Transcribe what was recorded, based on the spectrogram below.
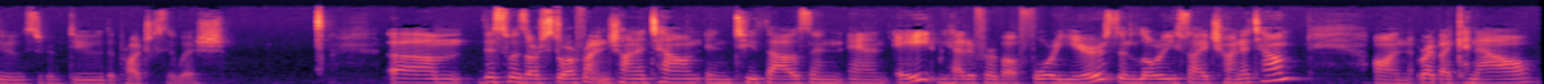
to sort of do the projects they wish. Um, this was our storefront in Chinatown in 2008. We had it for about four years in Lower East Side Chinatown, on right by Canal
